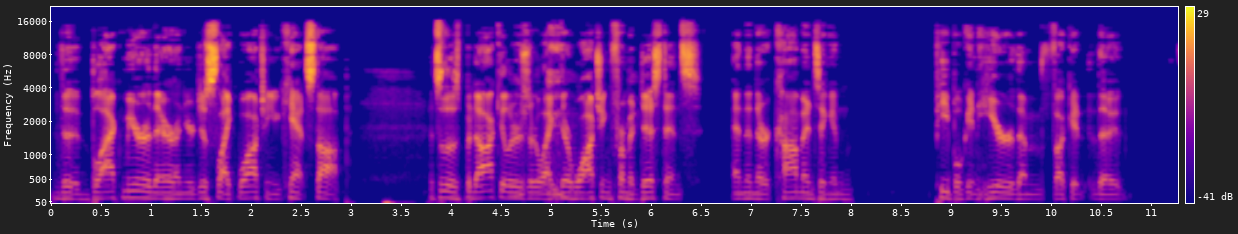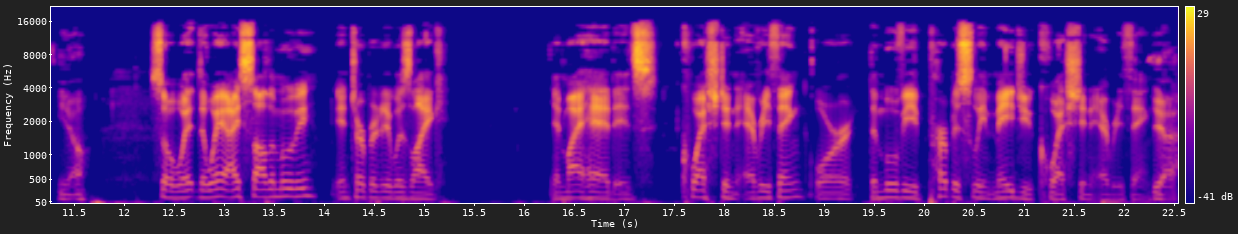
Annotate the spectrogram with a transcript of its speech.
the Black Mirror there, and you're just like watching, you can't stop. And so those binoculars are like they're watching from a distance, and then they're commenting, and people can hear them fucking the, you know. So wh- the way I saw the movie interpreted was like, in my head, it's question everything, or the movie purposely made you question everything. Yeah.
